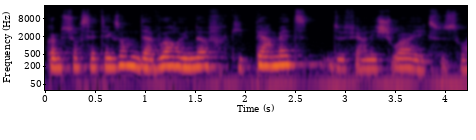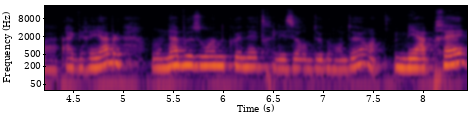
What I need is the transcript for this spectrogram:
comme sur cet exemple, d'avoir une offre qui permette de faire les choix et que ce soit agréable. On a besoin de connaître les ordres de grandeur. Mais après,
